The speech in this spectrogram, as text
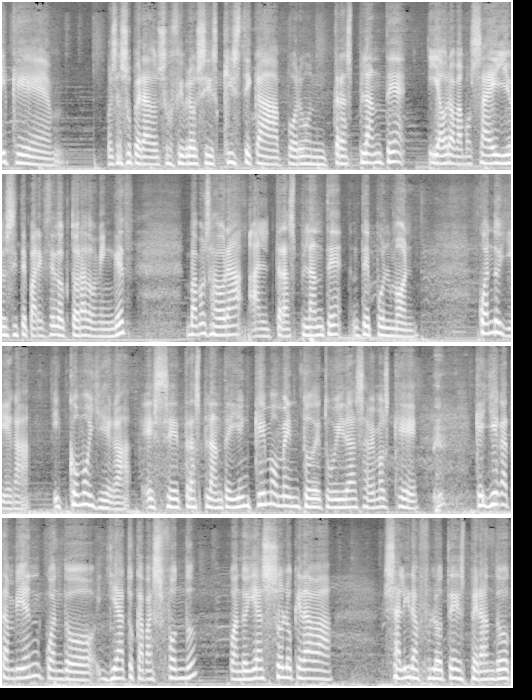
y que pues ha superado su fibrosis quística por un trasplante y ahora vamos a ello, si te parece, doctora Domínguez. Vamos ahora al trasplante de pulmón. ¿Cuándo llega y cómo llega ese trasplante y en qué momento de tu vida sabemos que, que llega también cuando ya tocabas fondo, cuando ya solo quedaba salir a flote esperando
